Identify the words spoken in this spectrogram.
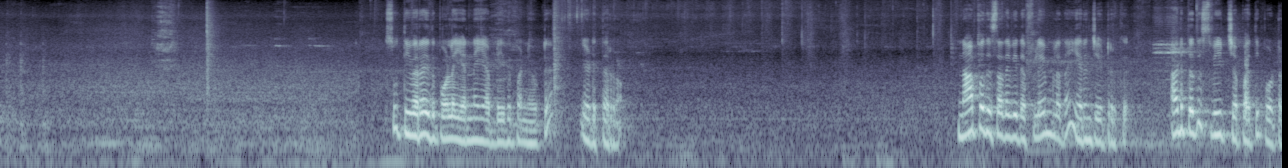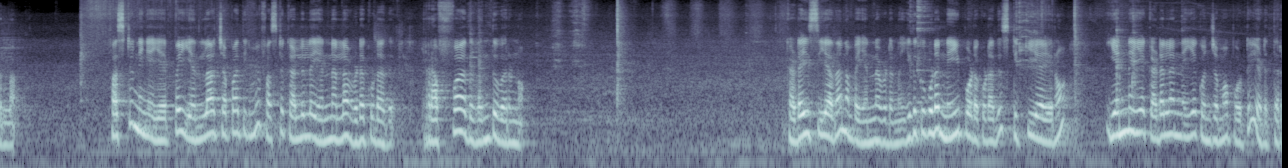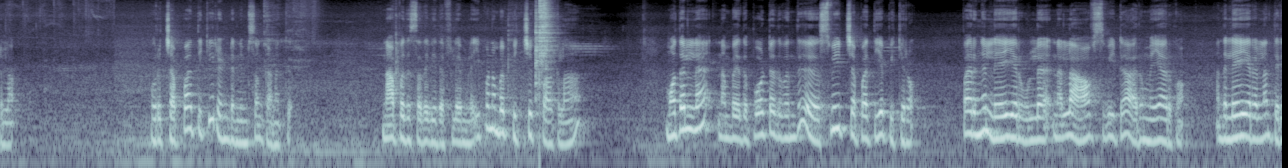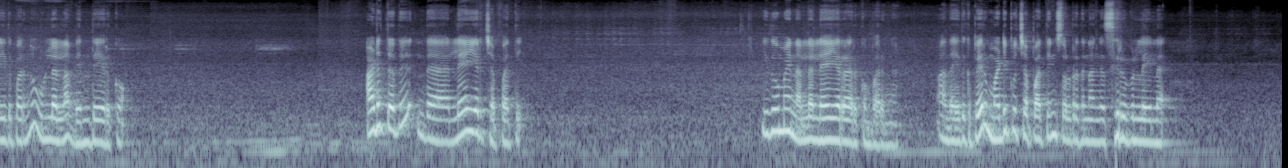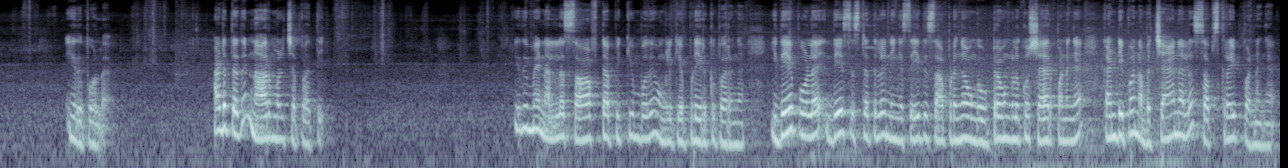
சுற்றி வர இது போல் எண்ணெயை அப்படி இது பண்ணிவிட்டு எடுத்துடுறோம் நாற்பது சதவீத ஃப்ளேமில் தான் எரிஞ்சிகிட்ருக்கு அடுத்தது ஸ்வீட் சப்பாத்தி போட்டுடலாம் ஃபஸ்ட்டு நீங்கள் எப்போ எல்லா சப்பாத்திக்குமே ஃபஸ்ட்டு கல்லில் எண்ணெய்லாம் விடக்கூடாது. ரஃப்பாக அது வெந்து வரணும். கடைசியாக தான் நம்ம எண்ணெய் விடணும். இதுக்கு கூட நெய் போடக்கூடாது ஸ்டிக்கி ஆயிரும். எண்ணெயை கடலெண்ணெயை கொஞ்சமாக போட்டு எடுத்துடலாம். ஒரு சப்பாத்திக்கு ரெண்டு நிமிஷம் கணக்கு. நாற்பது சதவீத ஃப்ளேமில். இப்போ நம்ம பிச்சுக்கு பார்க்கலாம். முதல்ல நம்ம இதை போட்டது வந்து ஸ்வீட் சப்பாத்தியை பிக்கிறோம். பாருங்கள் லேயர் உள்ள நல்லா ஆஃப் ஸ்வீட்டாக அருமையாக இருக்கும். அந்த லேயர் எல்லாம் தெரியுது பாருங்கள் உள்ளெல்லாம் வெந்தே இருக்கும். அடுத்தது இந்த லேயர் சப்பாத்தி. இதுவுமே நல்ல லேயராக இருக்கும் பாருங்கள் அந்த இதுக்கு பேர் மடிப்பு சப்பாத்தின்னு சொல்கிறது நாங்கள் சிறு பிள்ளையில். இது போல். அடுத்தது நார்மல் சப்பாத்தி. இதுவுமே நல்லா சாஃப்டாக பிக்கும் போதே உங்களுக்கு எப்படி இருக்குது பாருங்கள் இதே போல் இதே சிஸ்டத்தில் நீங்கள் செய்து சாப்பிடுங்க. உங்கள் உற்றவங்களுக்கும் ஷேர் பண்ணுங்கள் கண்டிப்பாக நம்ம சேனலை சப்ஸ்கிரைப் பண்ணுங்கள்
